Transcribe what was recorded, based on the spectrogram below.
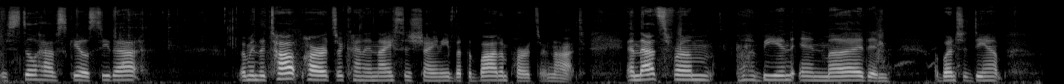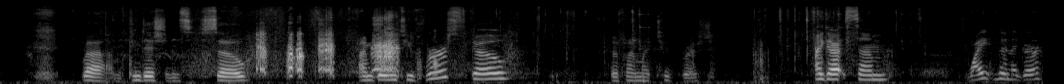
they still have scales. See that? I mean, the top parts are kind of nice and shiny, but the bottom parts are not. And that's from being in mud and a bunch of damp um, conditions. So I'm going to first go, to find my toothbrush. I got some white vinegar,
